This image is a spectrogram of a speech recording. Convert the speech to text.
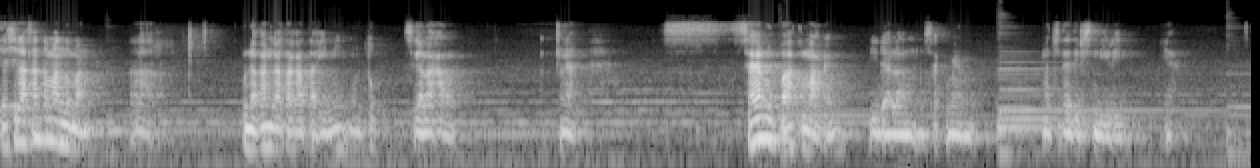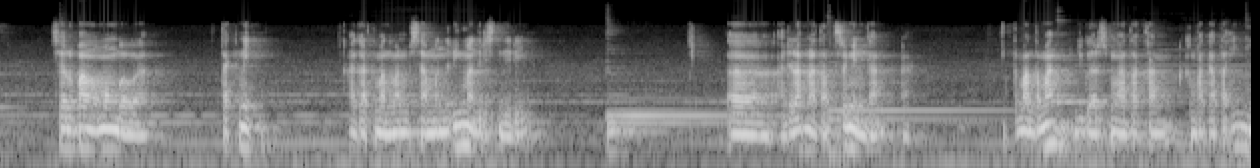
ya silakan teman-teman gunakan kata-kata ini untuk segala hal. Nah, saya lupa kemarin di dalam segmen mencintai diri sendiri, ya. Saya lupa ngomong bahwa teknik agar teman-teman bisa menerima diri sendiri uh, adalah menatap cermin kan. Nah, teman-teman juga harus mengatakan keempat kata ini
